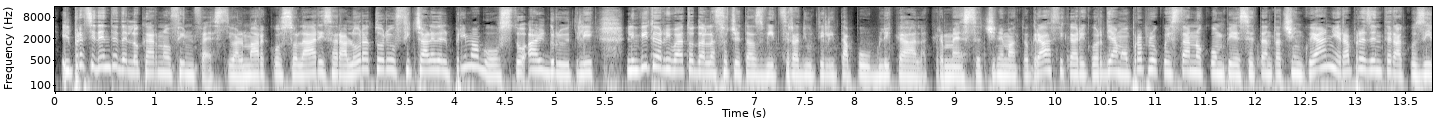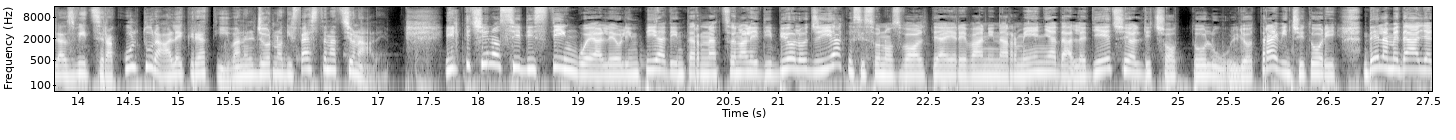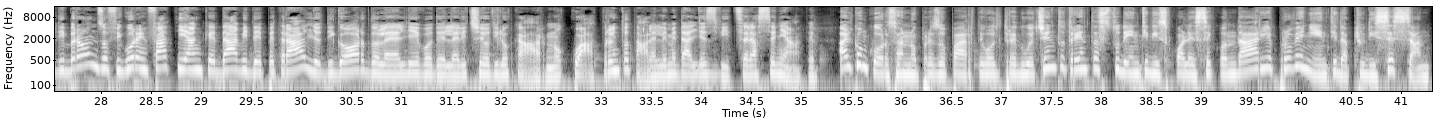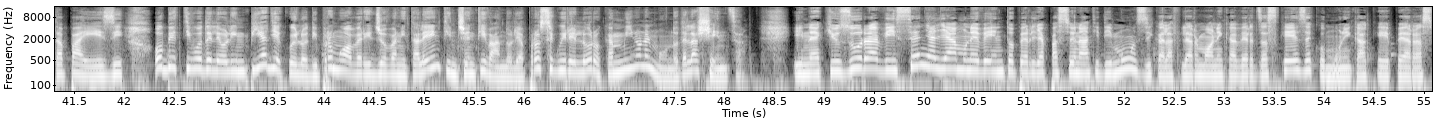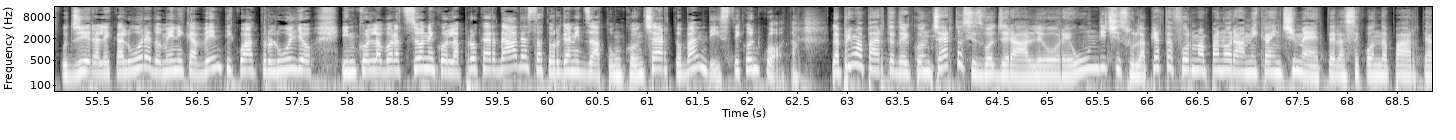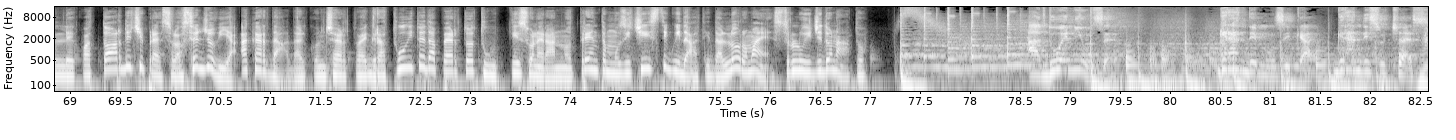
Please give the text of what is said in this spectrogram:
Il presidente del Locarno Film Festival, Marco Solari, sarà l'oratore ufficiale del 1 agosto al Grutli. L'invito è arrivato dalla società svizzera di utilità pubblica, la Kermesse cinematografica. Ricordiamo, proprio quest'anno compie 75 anni e rappresenterà così la Svizzera culturale e creativa nel giorno di festa nazionale. Il Ticino si distingue alle Olimpiadi internazionali di biologia che si sono svolte a Erevan in Armenia dal 10 al 18 luglio. Tra i vincitori della medaglia di bronzo figura infatti anche Davide Petraglio di Gordola allievo del liceo di Locarno, quattro in totale le medaglie svizzere assegnate. Al concorso hanno preso parte oltre 230 studenti di scuole secondarie provenienti da più di 60 paesi. Obiettivo delle Olimpiadi è quello di promuovere i giovani talenti incentivandoli a proseguire il loro cammino nel mondo della scienza. In chiusura vi segnaliamo un evento per gli appassionati di musica. La Filarmonica Verzaschese comunica che per sfuggire alle calure domenica 24 luglio in collaborazione con la Procardada è stato organizzato un concerto bandistico in quota. La prima parte del concerto si svolgerà alle ore 11 sulla piattaforma panoramica in Cimette, la seconda parte alle 14 presso la seggiovia a Cardada. Il concerto è gratuito ed aperto a tutti. Suoneranno 30 musicisti guidati dal loro maestro Luigi Donato. A due news. Grande musica, grandi successi.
